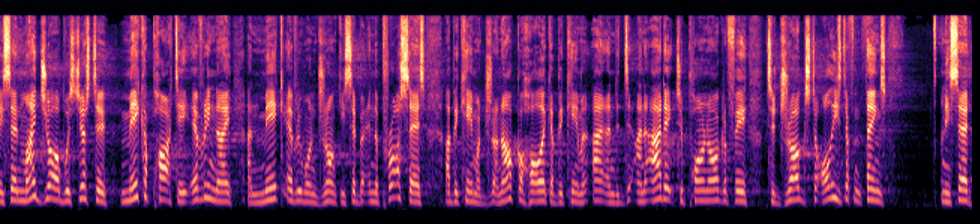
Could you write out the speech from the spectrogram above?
He said, My job was just to make a party every night and make everyone drunk. He said, But in the process, I became a, an alcoholic, I became an, an addict to pornography, to drugs, to all these different things. And he said,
